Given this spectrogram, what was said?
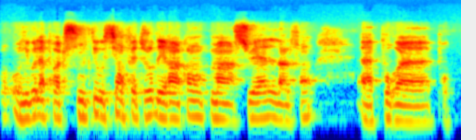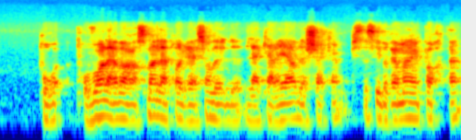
au niveau de la proximité aussi, on fait toujours des rencontres mensuelles, dans le fond, euh, euh, pour, pour, pour, voir l'avancement la progression de, la carrière de chacun. Puis ça, c'est vraiment important.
